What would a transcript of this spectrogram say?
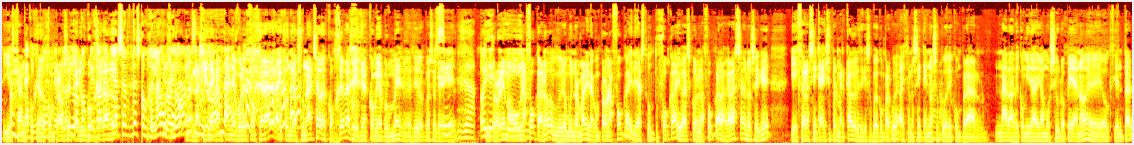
y ya está. nos caribú cogíamos- compramos Lo, el lo caribú complicado congelado. debía ser descongelarlo, ¿no? En la sin tienda de campaña puedes descongelar, ahí con das un hacha lo descongelas y tienes comida por un mes. Es decir, por eso que Sí, ya. sin Oye, problema. O y- una foca, ¿no? Era muy normal ir a comprar una foca y te vas con tu foca y vas con la foca, la grasa, no sé qué. Y hay zonas en que hay supermercados, es decir, que se puede comprar comida. Hay zonas en que no se puede comprar nada de comida, digamos, europea, ¿no? Eh, occidental.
